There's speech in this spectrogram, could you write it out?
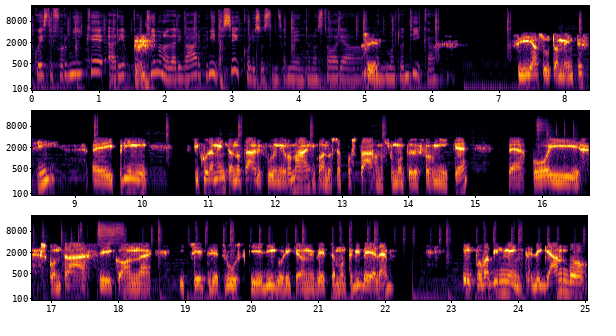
queste formiche arri- continuano ad arrivare, quindi da secoli sostanzialmente, una storia Sì. molto antica. Sì, assolutamente sì. Eh, I primi sicuramente a notare furono i romani quando si appostarono sul Monte delle Formiche per poi scontrarsi con eh, i Celti, gli Etruschi e i Liguri che erano invece a Monte Libele e probabilmente legando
